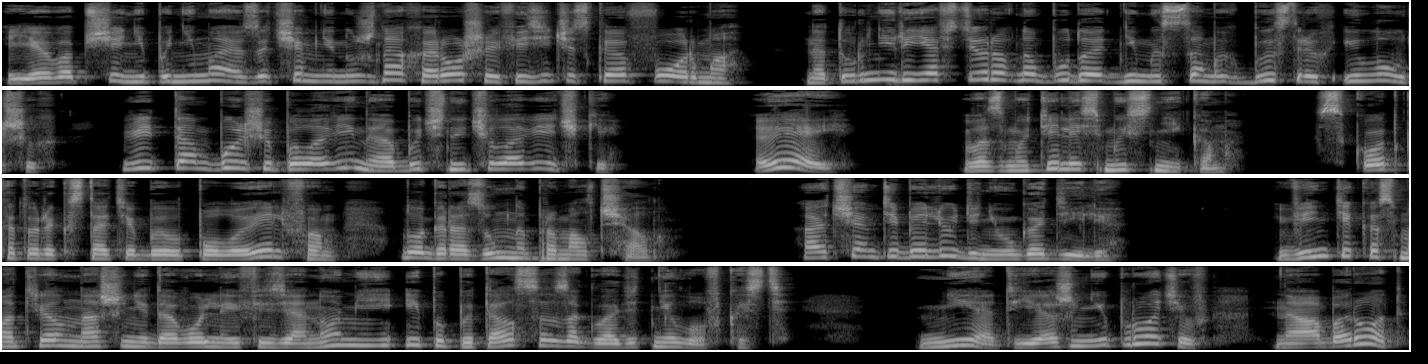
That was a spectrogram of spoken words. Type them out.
«Я вообще не понимаю, зачем мне нужна хорошая физическая форма. На турнире я все равно буду одним из самых быстрых и лучших, ведь там больше половины обычные человечки». «Эй!» – возмутились мы с Ником. Скотт, который, кстати, был полуэльфом, благоразумно промолчал. «А чем тебе люди не угодили?» Винтик осмотрел наши недовольные физиономии и попытался загладить неловкость. «Нет, я же не против. Наоборот,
